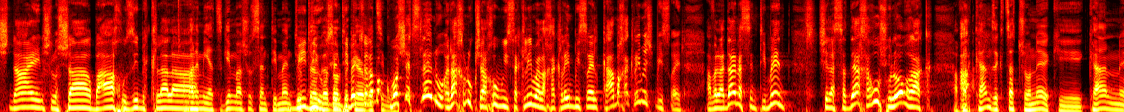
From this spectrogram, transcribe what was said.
שניים, שלושה, ארבעה אחוזים מכלל ה... אבל הם מייצגים משהו סנטימנט יותר גדול סנטימנט בקרב הציבור. כמו שאצלנו, אנחנו, כשאנחנו מסתכלים על החקלאים בישראל, כמה חקלאים יש בישראל? אבל עדיין הסנטימנט של השדה החרוש הוא לא רק... אבל ה... כאן זה קצת שונה, כי כאן אה,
